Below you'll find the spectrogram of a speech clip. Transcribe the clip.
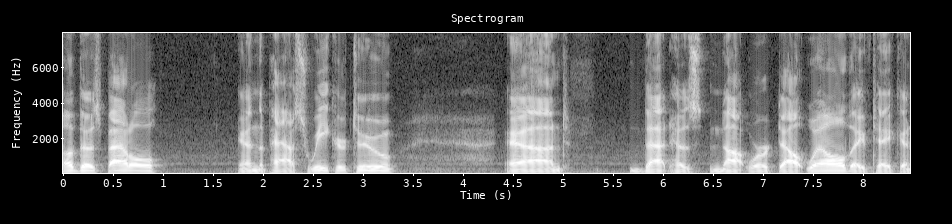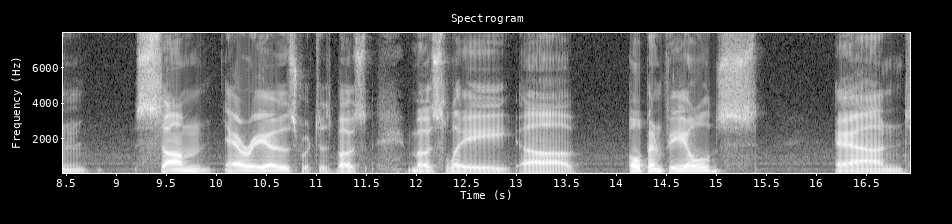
of this battle in the past week or two, and that has not worked out well. They've taken some areas, which is most mostly uh, open fields and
